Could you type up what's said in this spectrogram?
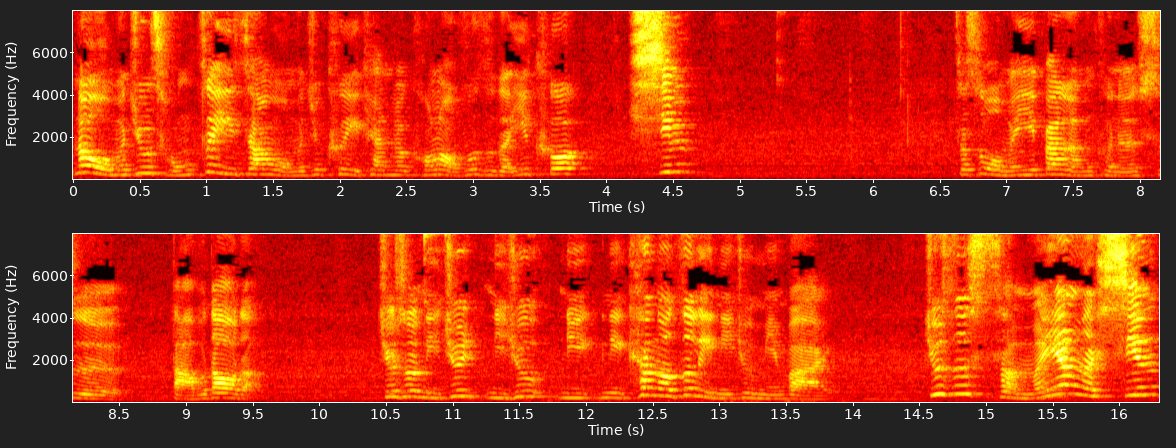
那我们就从这一章，我们就可以看出孔老夫子的一颗心。这是我们一般人可能是达不到的。就是，你就你就你你看到这里，你就明白，就是什么样的心。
